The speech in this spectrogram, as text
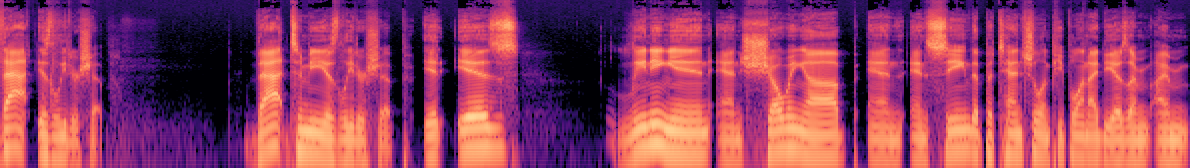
that is leadership. That to me is leadership. It is leaning in and showing up and and seeing the potential in people and ideas. I'm I'm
